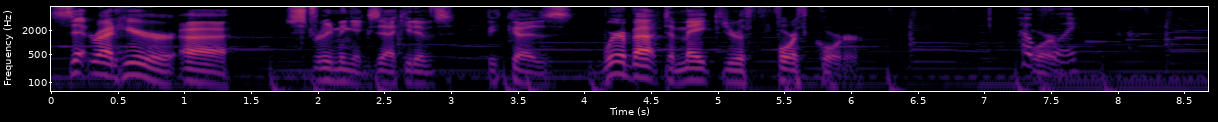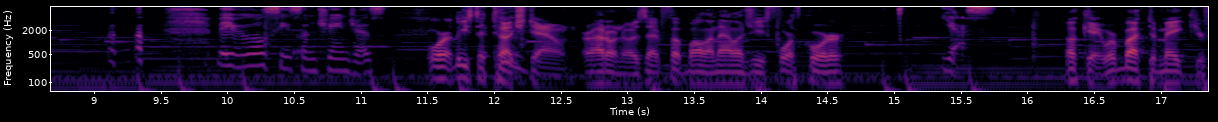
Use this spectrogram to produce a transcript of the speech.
sit right here, uh, streaming executives, because we're about to make your fourth quarter. Hopefully. Maybe we'll see some changes. Or at least a touchdown. Or I don't know, is that football analogy? Fourth quarter. Yes. Okay, we're about to make your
